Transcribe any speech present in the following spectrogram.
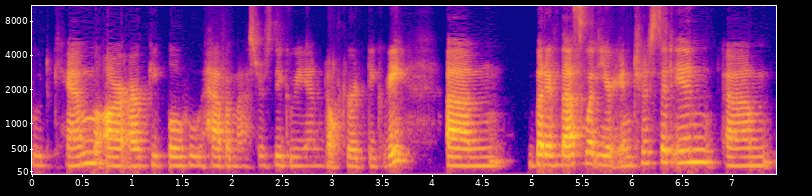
food chem are, are people who have a master's degree and doctorate degree. Um, but if that's what you're interested in, um,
